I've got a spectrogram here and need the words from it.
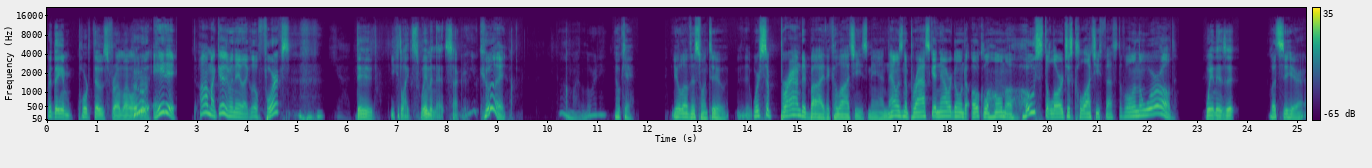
Where'd they import those from? I wonder. Who ate it? Oh my goodness! When they like little forks, Dude, you could like swim in that sucker. you could. Oh my lordy. Okay, you'll love this one too. We're surrounded by the kolaches, man. That was Nebraska. Now we're going to Oklahoma, host the largest kolache festival in the world. When is it? Let's see here.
